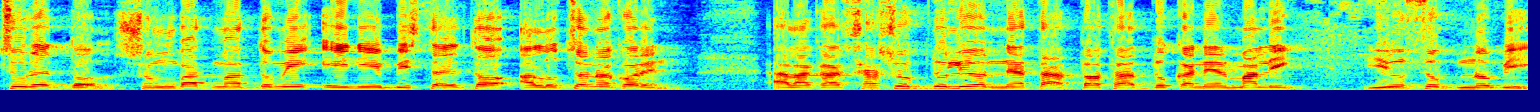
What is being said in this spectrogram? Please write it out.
চুরের দল। সংবাদ মাধ্যমে এই নিয়ে বিস্তারিত আলোচনা করেন এলাকার শাসক দলীয় নেতা তথা দোকানের মালিক ইউসুফ নবী।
